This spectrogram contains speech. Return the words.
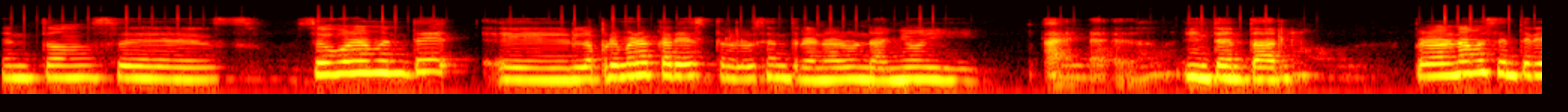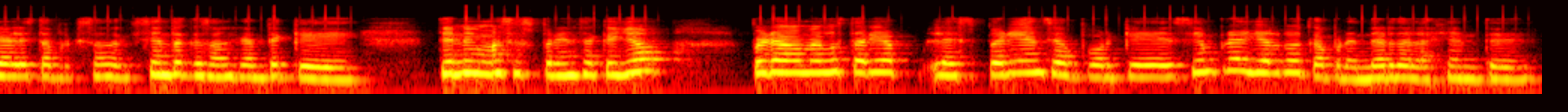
Entonces, seguramente eh, lo primero que haría es tal vez entrenar un año y intentarlo. Pero no me sentiría lista porque siento que son gente que tienen más experiencia que yo. Pero me gustaría la experiencia porque siempre hay algo que aprender de la gente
